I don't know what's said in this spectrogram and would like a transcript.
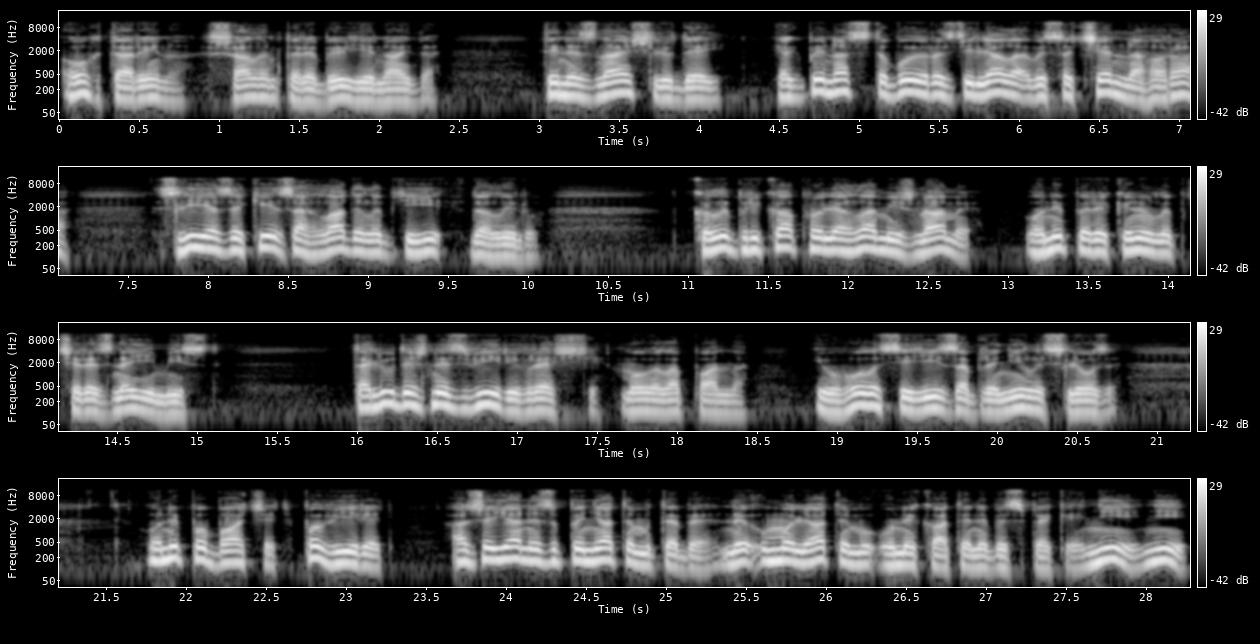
Ох, Дарино, шалем перебив її найда. Ти не знаєш людей. Якби нас з тобою розділяла височенна гора, злі язики загладили б її долину. Коли б ріка пролягла між нами, вони перекинули б через неї міст. Та люди ж не звірі, врешті, мовила панна, і в голосі їй забриніли сльози. Вони побачать, повірять, адже я не зупинятиму тебе, не умолятиму уникати небезпеки. Ні, ні.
